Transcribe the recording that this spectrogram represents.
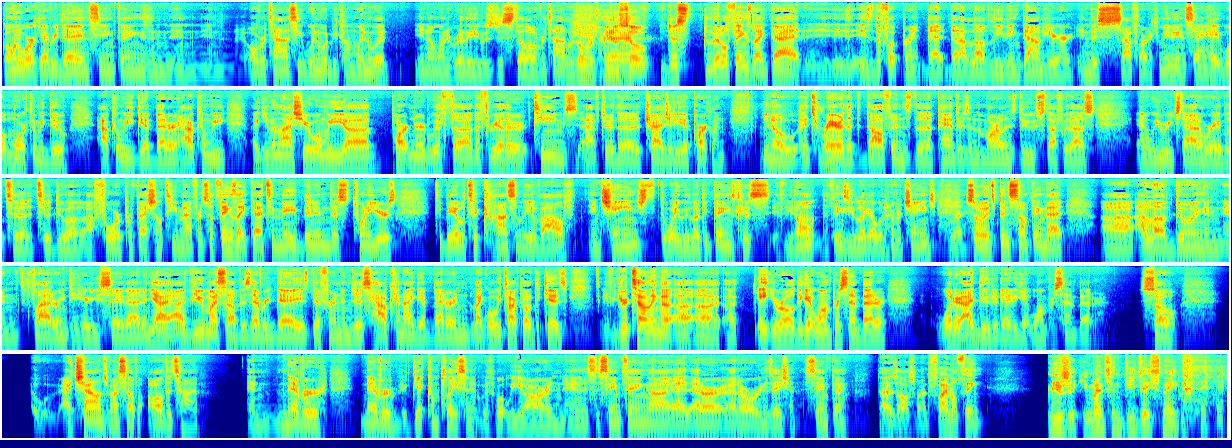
going to work every day and seeing things in in, in Overtown, see Wynwood become Wynwood. You know, when it really was just still Overtown. It was Overtown, You know, so just little things like that is, is the footprint that that I love leaving down here in this South Florida community and saying, hey, what more can we do? How can we get better? How can we like even last year when we uh, partnered with uh, the three other teams after the tragedy of Parkland. You know, it's rare that the Dolphins, the Panthers, and the Marlins do stuff with us and we reached out and were able to to do a, a four professional team effort. So things like that to me, been in this 20 years, to be able to constantly evolve and change the way we look at things. Because if you don't, the things you look at will never change. Right. So it's been something that. Uh, I love doing, and, and it's flattering to hear you say that. And yeah, I, I view myself as every day is different, and just how can I get better? And like what we talked about with the kids, if you're telling a, a, a, a eight year old to get one percent better, what did I do today to get 1% better? So I challenge myself all the time and never never get complacent with what we are and, and it's the same thing uh, at, at our at our organization same thing That is awesome, man. Final thing, music. You mentioned DJ Snake.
